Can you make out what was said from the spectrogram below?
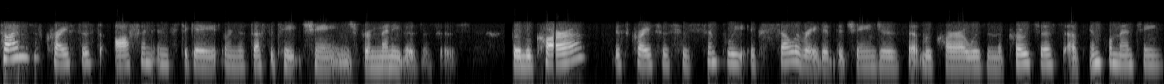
Times of crisis often instigate or necessitate change for many businesses. For Lucara, this crisis has simply accelerated the changes that Lucara was in the process of implementing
